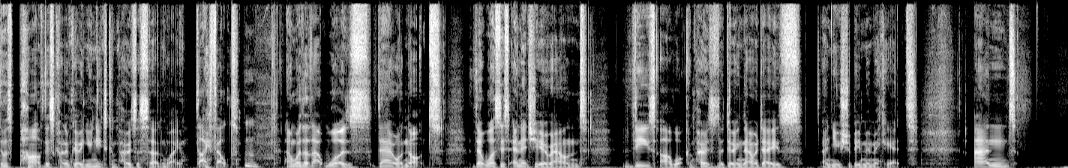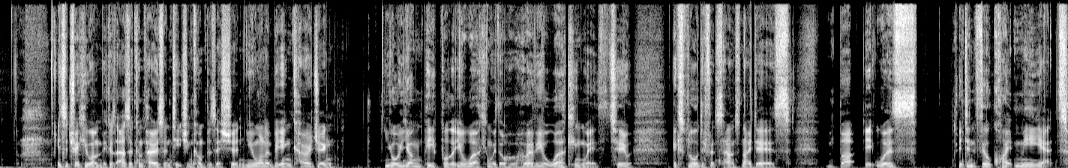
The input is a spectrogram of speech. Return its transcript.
there was part of this kind of going, you need to compose a certain way that I felt. Hmm. And whether that was there or not, there was this energy around these are what composers are doing nowadays, and you should be mimicking it. And it's a tricky one because as a composer and teaching composition, you want to be encouraging your young people that you're working with or whoever you're working with to explore different sounds and ideas. But it was, it didn't feel quite me yet.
